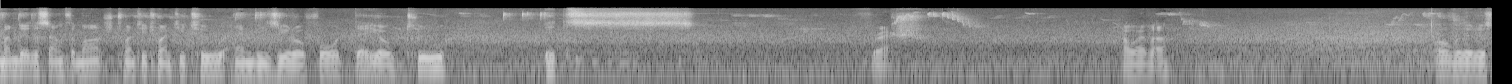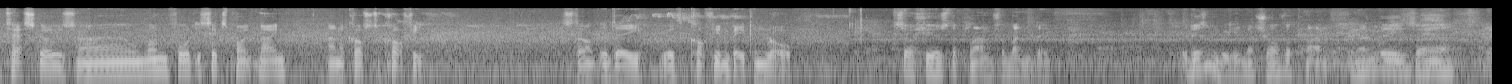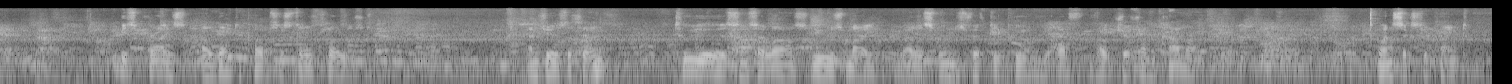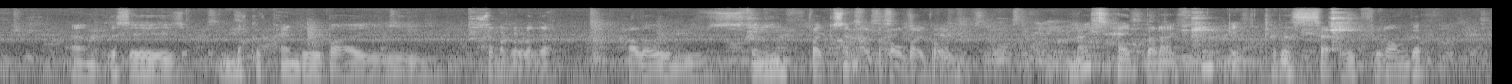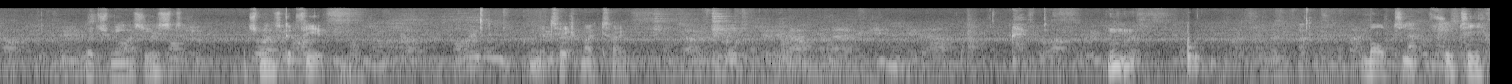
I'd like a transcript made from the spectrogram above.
Monday the 7th of March 2022 MB04 day 02 it's fresh. However over there is Tesco's uh, 146.9 and a Costa coffee. Start the day with coffee and bacon roll. So here's the plan for Monday it isn't really much of a plan. Mondays, uh, you'd be surprised, a lot of pubs are still closed. And here's the thing, two years since I last used my Wetherspoons 50p off voucher from CAMRA, 160 pint. Um, this is Knock of Pendle by someone or other. Hallows thingy, 5% alcohol by volume. Nice head, but I think they could have settled for longer, which means yeast, which means good for you. I'm going to take my time. Mmm. Malty, fruity.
